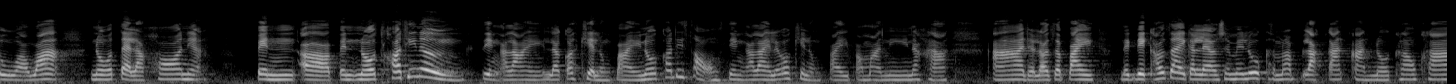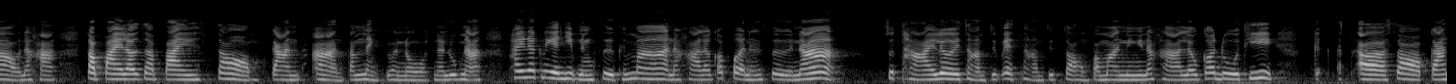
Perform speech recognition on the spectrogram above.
ตัวว่าโน้ตแต่ละข้อเนี่ย เป็นเอ่อเป็นโน้ตข้อที่ 1 เสียงอะไรแล้วก็เขียนลงไป โน้ตข้อที่ 2 เสียงอะไรแล้วก็เขียนลงไปประมาณนี้นะคะอ่าเดี๋ยวเราจะไปเด็กๆเข้าใจกันแล้วใช่ไหมลูกสำหรับหลักการอ่านโน้ตคร่าวๆนะคะ ต่อไปเราจะไปสอบการอ่านตำแหน่งตัวโน้ตนะลูกนะ ให้นักเรียนหยิบหนังสือขึ้นมานะคะ แล้วก็เปิดหนังสือหน้าสุดท้ายเลย 31 32 ประมาณนี้นะคะ แล้วก็ดูที่ อสอบการ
